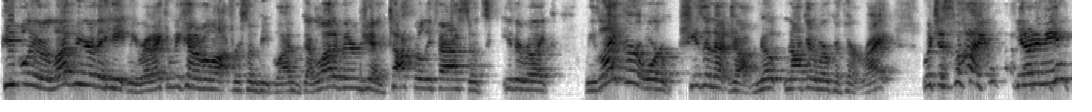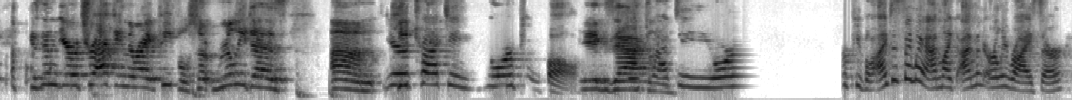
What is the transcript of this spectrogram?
people either love me or they hate me, right? I can be kind of a lot for some people. I've got a lot of energy, I talk really fast, so it's either like we like her or she's in that job. Nope, not gonna work with her, right? Which is fine. you know what I mean? Because then you're attracting the right people. So it really does um you're keep- attracting your people. Exactly. You're attracting your people. I just same way. I'm like, I'm an early riser.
